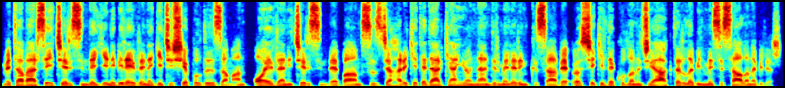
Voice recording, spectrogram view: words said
Metaverse içerisinde yeni bir evrene geçiş yapıldığı zaman, o evren içerisinde bağımsızca hareket ederken yönlendirmelerin kısa ve öz şekilde kullanıcıya aktarılabilmesi sağlanabilir.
